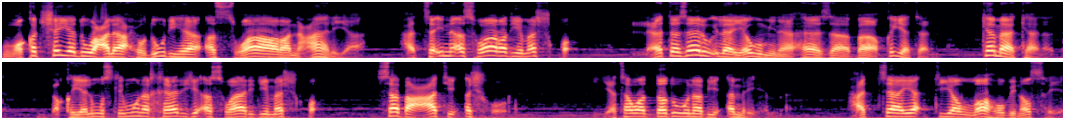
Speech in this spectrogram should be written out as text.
وقد شيدوا على حدودها أسوارا عالية حتى إن أسوار دمشق لا تزال إلى يومنا هذا باقية كما كانت. بقي المسلمون خارج أسوار دمشق سبعة أشهر يتوددون بأمرهم. حتى يأتي الله بنصره.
